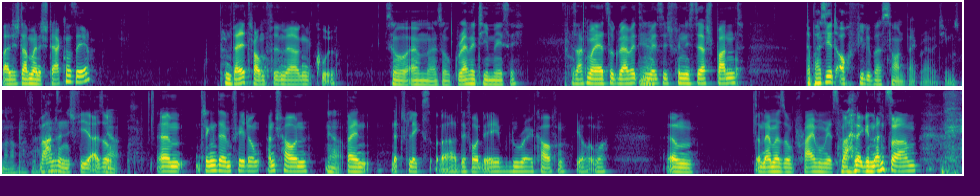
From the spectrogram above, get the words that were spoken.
weil ich da meine Stärken sehe. Ein Weltraumfilm wäre irgendwie cool. So, ähm, so Gravity-mäßig. Sag mal jetzt so Gravity-mäßig, finde ich sehr spannend. Da passiert auch viel über Sound bei Gravity, muss man nochmal sagen. Wahnsinnig viel. Also Ja. ähm, dringende Empfehlung, anschauen, Ja. bei Netflix oder DVD, Blu-ray kaufen, wie auch immer. Ähm, dann Amazon Prime, um jetzt mal alle genannt zu haben.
